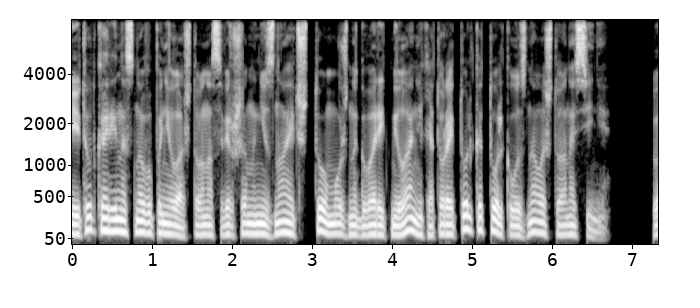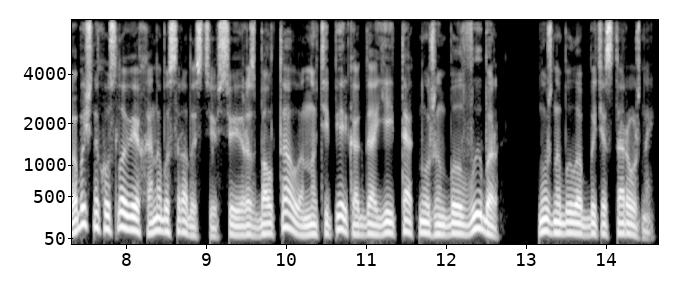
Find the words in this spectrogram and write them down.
И тут Карина снова поняла, что она совершенно не знает, что можно говорить Милане, которая только-только узнала, что она синяя. В обычных условиях она бы с радостью все и разболтала, но теперь, когда ей так нужен был выбор, нужно было быть осторожной,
